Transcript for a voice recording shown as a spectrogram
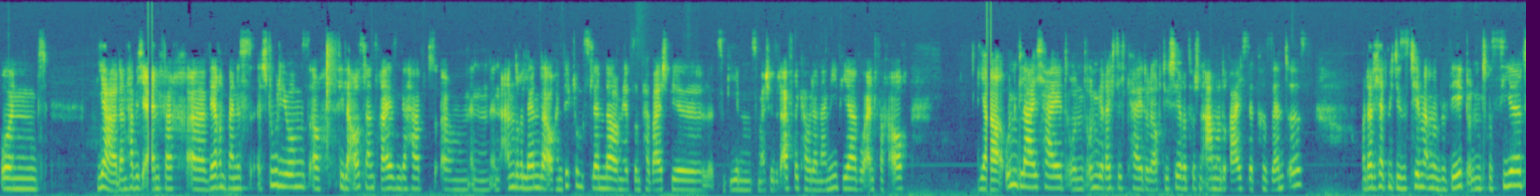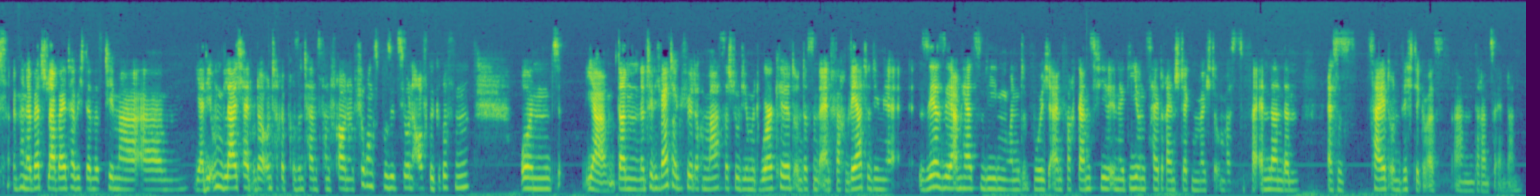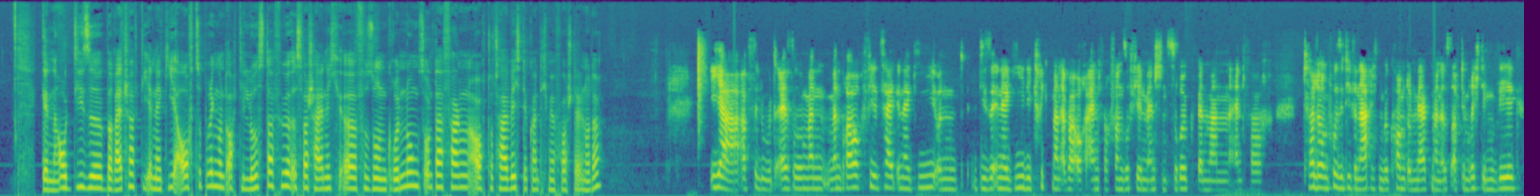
Und ja, dann habe ich einfach äh, während meines Studiums auch viele Auslandsreisen gehabt ähm, in, in, andere Länder, auch Entwicklungsländer, um jetzt so ein paar Beispiele zu geben, zum Beispiel Südafrika oder Namibia, wo einfach auch ja, Ungleichheit und Ungerechtigkeit oder auch die Schere zwischen Arm und Reich sehr präsent ist. Und dadurch hat mich dieses Thema immer bewegt und interessiert. In meiner Bachelorarbeit habe ich dann das Thema ähm, ja die Ungleichheit oder Unterrepräsentanz von Frauen in Führungspositionen aufgegriffen. Und ja dann natürlich weitergeführt auch im Masterstudium mit Workit. Und das sind einfach Werte, die mir sehr sehr am Herzen liegen und wo ich einfach ganz viel Energie und Zeit reinstecken möchte, um was zu verändern, denn es ist Zeit und wichtig, was ähm, daran zu ändern genau diese Bereitschaft, die Energie aufzubringen und auch die Lust dafür ist wahrscheinlich äh, für so ein Gründungsunterfangen auch total wichtig, könnte ich mir vorstellen, oder? Ja, absolut. Also man, man braucht viel Zeit, Energie und diese Energie, die kriegt man aber auch einfach von so vielen Menschen zurück, wenn man einfach tolle und positive Nachrichten bekommt und merkt, man ist auf dem richtigen Weg.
